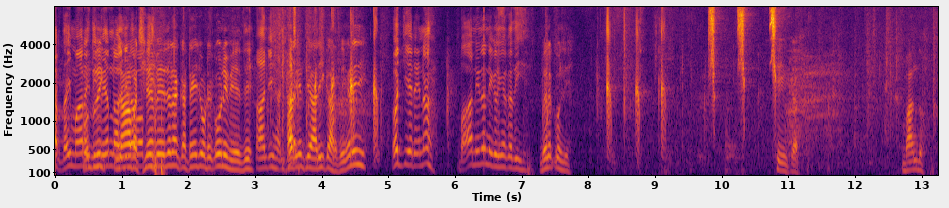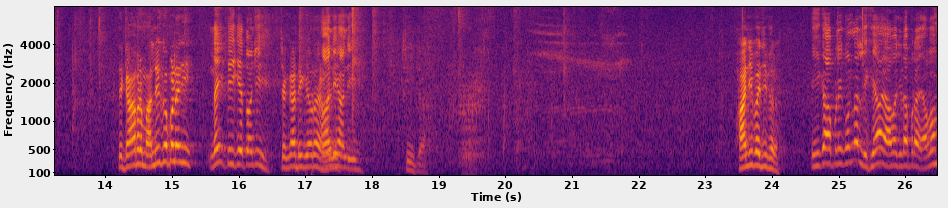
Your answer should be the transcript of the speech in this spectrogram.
ਘਰ ਦਾ ਹੀ ਮਾਰੇ ਦੀ ਨਾਲ ਨਾ ਬੱਚੀਆਂ ਵੇਚਦੇ ਨਾ ਕੱਟੇ ਝੋਟੇ ਕੋਈ ਨਹੀਂ ਵੇਚਦੇ। ਹਾਂਜੀ ਹਾਂਜੀ। ਸਾਰੀਆਂ ਤਿਆਰੀ ਕਰ ਦੇਗੇ ਨੇ ਜੀ। ਉਹ ਜੇਰੇ ਨਾ ਬਾਹਰ ਨਹੀਂ ਨਾ ਨਿਕਲੀਆਂ ਕਦੀ। ਬਿਲਕੁਲ ਜੀ। ਠੀਕ ਆ। ਬੰਦ ਤੇ ਗਾਂ ਫਿਰ ਮਾਲੀ ਕੋ ਬਣੇ ਜੀ? ਨਹੀਂ ਟੀਕੇ ਤੋਂ ਜੀ। ਚੰਗਾ ਠੀਕ ਹੈ ਉਹ ਹਾਂਜੀ ਹਾਂਜੀ। ਠੀਕ ਆ। ਹਾਂਜੀ ਬਾਜੀ ਫਿਰ। ਟੀਕਾ ਆਪਣੇ ਕੋਲ ਨਾ ਲਿਖਿਆ ਹੋਇਆ ਵਾ ਜਿਹੜਾ ਭਰਾਇਆ ਵਾ।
